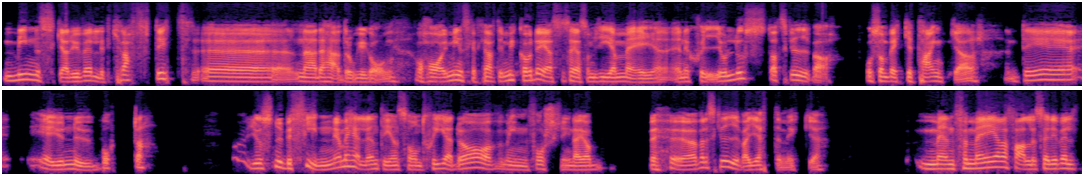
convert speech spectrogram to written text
minskade ju väldigt kraftigt eh, när det här drog igång och har minskat kraftigt. Mycket av det så att säga, som ger mig energi och lust att skriva och som väcker tankar, det är ju nu borta just nu befinner jag mig heller inte i en sånt skede av min forskning där jag behöver skriva jättemycket. Men för mig i alla fall så är det väldigt,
